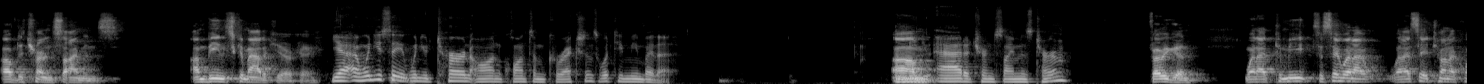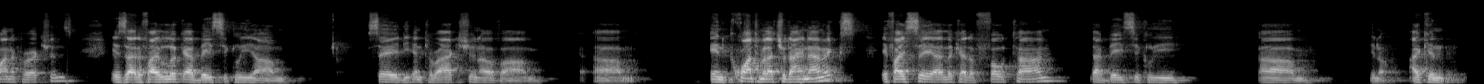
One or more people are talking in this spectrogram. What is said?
of the Chern-Simons. I'm being schematic here, okay? Yeah, and when you say when you turn on quantum corrections, what do you mean by that? You um, you add a Chern-Simons term? Very good when I to me to say when I when I say turn quantum corrections is that if I look at basically um, say the interaction of um, um, in quantum electrodynamics, if I say I look at a photon that basically um, you know I can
